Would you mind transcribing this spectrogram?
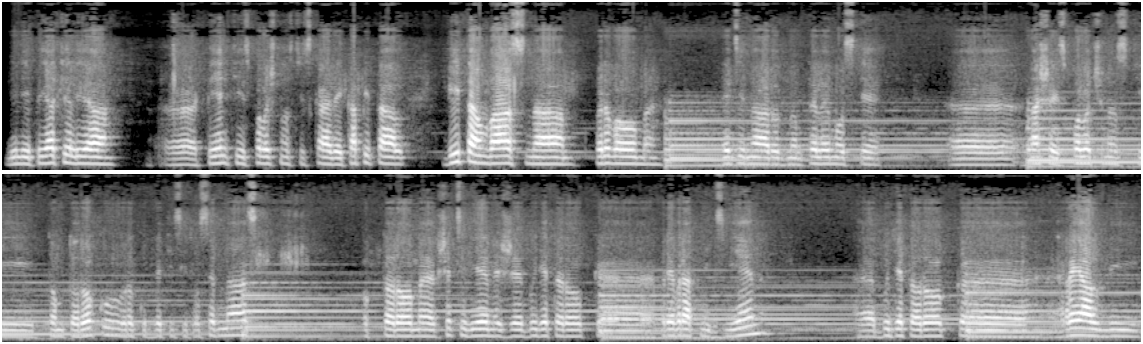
milí priatelia, e, klienti spoločnosti Skyway Capital. Vítam vás na prvom medzinárodnom telemoste e, našej spoločnosti v tomto roku, v roku 2018, o ktorom všetci vieme, že bude to rok e, prevratných zmien, bude to rok reálnych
